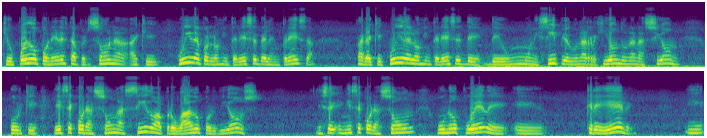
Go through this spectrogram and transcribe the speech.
yo puedo poner a esta persona a que cuide por los intereses de la empresa, para que cuide los intereses de, un municipio, de una región, de una nación, porque ese corazón ha sido aprobado por Dios. en ese corazón uno puede eh, creer y,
